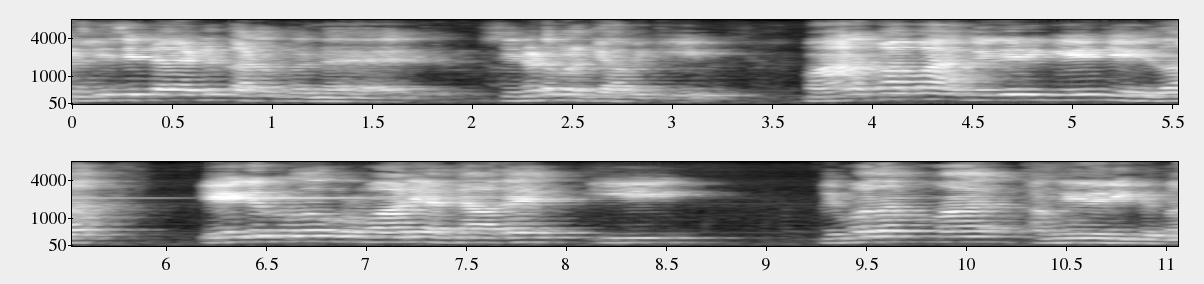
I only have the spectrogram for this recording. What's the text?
ഇല്ലിസിറ്റായിട്ട് കട പിന്നെ സിനഡ് പ്രഖ്യാപിക്കുകയും മാർപ്പാപ്പ അംഗീകരിക്കുകയും ചെയ്ത ഏകീകൃത കുർബാന അല്ലാതെ ഈ വിമതന്മാർ അംഗീകരിക്കുന്ന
